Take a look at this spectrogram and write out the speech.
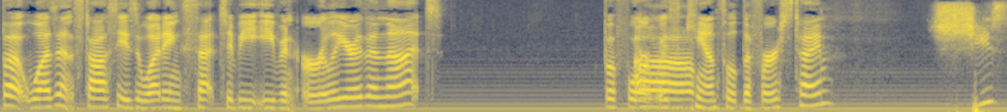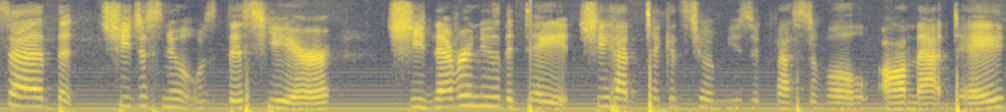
But wasn't Stassi's wedding set to be even earlier than that? Before it was Um, canceled the first time? She said that she just knew it was this year. She never knew the date. She had tickets to a music festival on that day.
